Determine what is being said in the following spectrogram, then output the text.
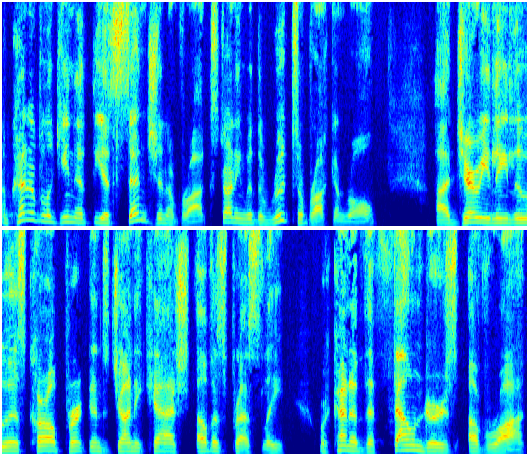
I'm kind of looking at the ascension of rock, starting with the roots of rock and roll. Uh, Jerry Lee Lewis, Carl Perkins, Johnny Cash, Elvis Presley were kind of the founders of rock.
